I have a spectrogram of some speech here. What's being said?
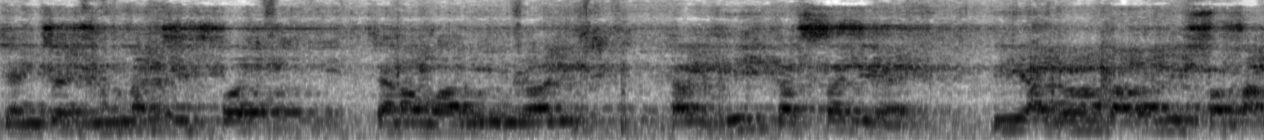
त्यांच्या जीवनाची पत त्यांना वाढवून मिळाली. कारण ही कष्टाची आहे ती आढळूनदारांनी स्वतः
